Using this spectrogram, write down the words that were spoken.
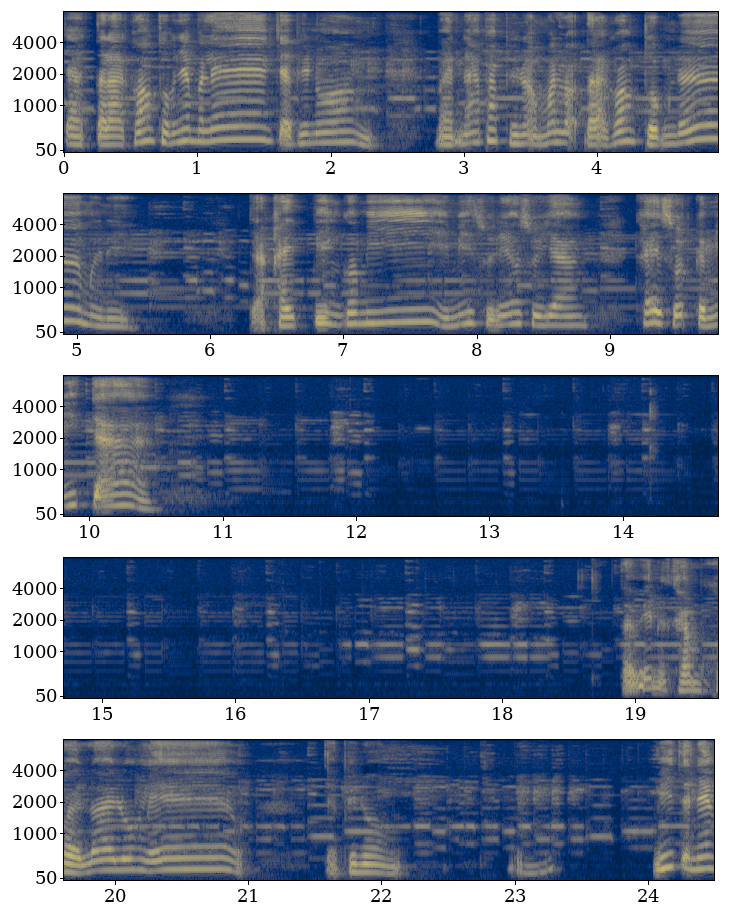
จ้ะตลาดคลองถมยามมื้อแลงจ้ะพี่น้อง บานนาพาพี่น้องมาเลาะตลาดคลองถมเด้อมือนี้จ้ะไข่ปิ้งก็มี มีสุแนวสุยางไข่สดก็มีจ้าตะเวนคำค่อยลอยลงแล้วจ้ะพี่น้อง มีแต่แนว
